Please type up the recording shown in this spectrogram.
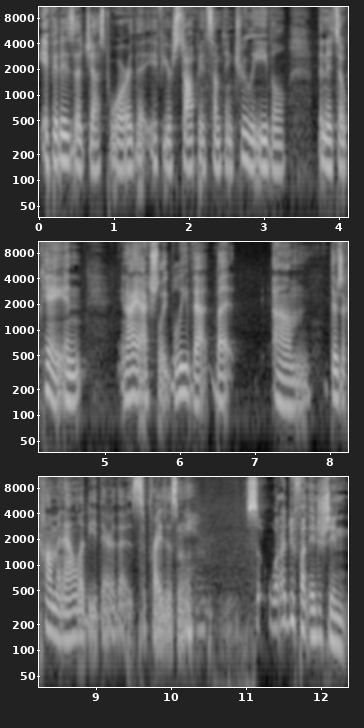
if it is a just war, that if you're stopping something truly evil, then it's okay. And and I actually believe that, but um, there's a commonality there that surprises me. So what I do find interesting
